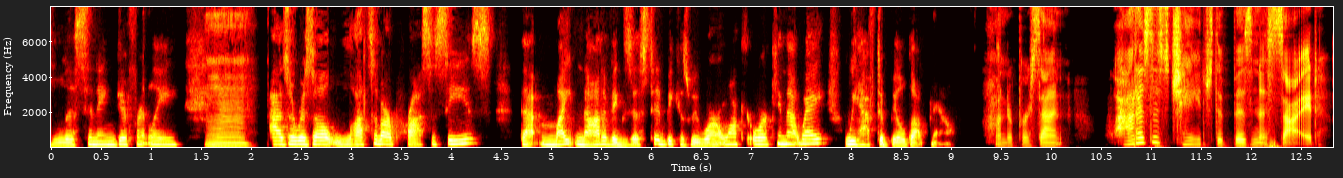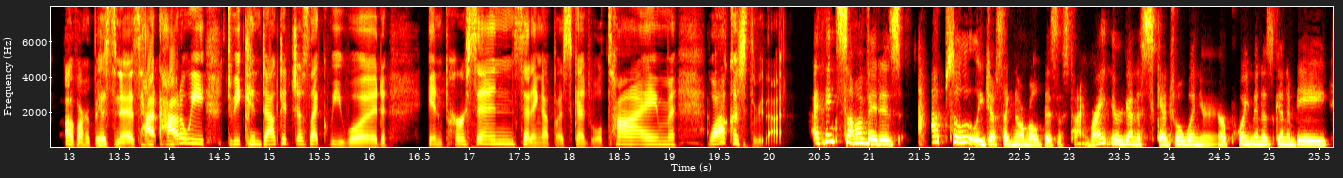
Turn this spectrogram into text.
listening differently. Mm. As a result, lots of our processes that might not have existed because we weren't walk- working that way, we have to build up now. 100%. How does this change the business side of our business? How, how do we do we conduct it just like we would in person, setting up a scheduled time? Walk us through that. I think some of it is absolutely just like normal business time, right? You're going to schedule when your appointment is going to be.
